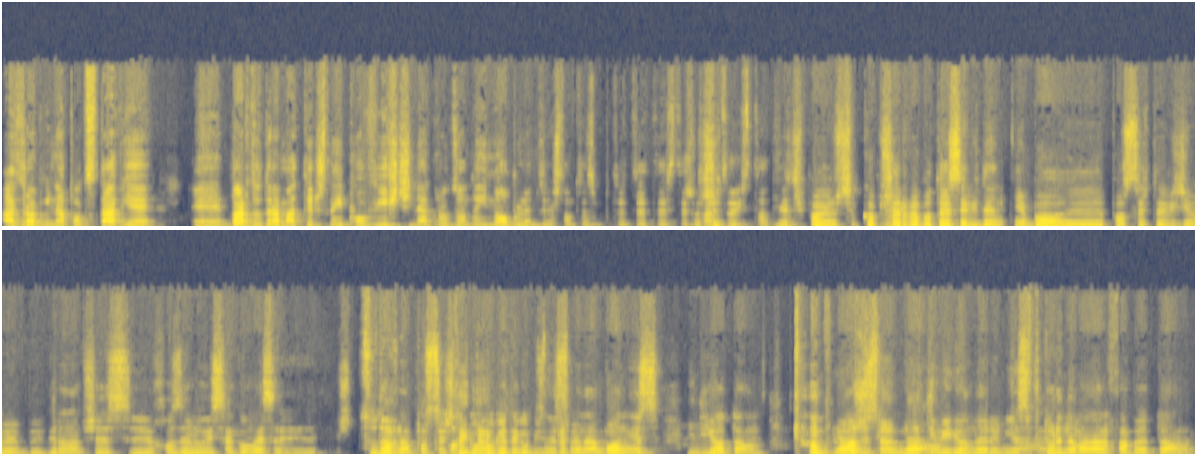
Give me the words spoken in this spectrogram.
A zrobi na podstawie e, bardzo dramatycznej powieści nagrodzonej Noblem, zresztą to jest, to, to jest też Znaczy, bardzo istotne. Ja ci powiem szybko przerwę, bo to jest ewidentnie, bo y, postać to widzimy grana przez y, Jose Luisa Gomeza. y, Cudowna postać Oj, tego tak. bogatego biznesmena, bo on jest idiotą, może jest prawda, multimilionerem, jest wtórnym analfabetą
